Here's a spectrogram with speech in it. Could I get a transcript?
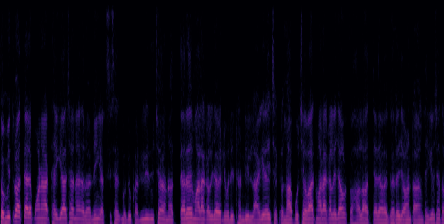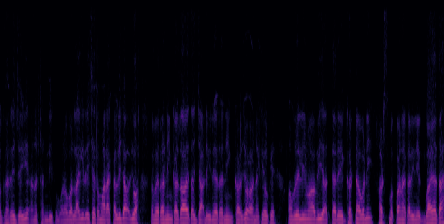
તો મિત્રો, અત્યારે પોણા આઠ થઈ ગયા છે અને રનિંગ એક્સરસાઇઝ બધું કરી લીધું છે અને અત્યારે મારા કલે જાઓ એટલી બધી ઠંડી લાગી રહી છે તો ના પૂછે વાત મારા કલે જાઓ. તો હાલો, અત્યારે હવે ઘરે જવાનો ટાઈમ થઈ ગયો છે, તો ઘરે જઈએ અને ઠંડી તો બરાબર લાગી રહી છે. તો મારા કાલે જાઓ, જો તમે રનિંગ કરતા હોય તો જાડીને રનિંગ કરજો અને કેવું કે અમરેલીમાં બી અત્યારે એક ઘટના બની. હર્ષ મકવાના કરીને એક ભાઈ હતા,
